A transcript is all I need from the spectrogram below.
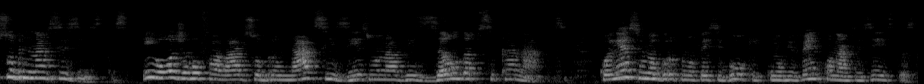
sobre narcisistas e hoje eu vou falar sobre o narcisismo na visão da psicanálise. Conhece o meu grupo no Facebook, Convivendo com Narcisistas?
